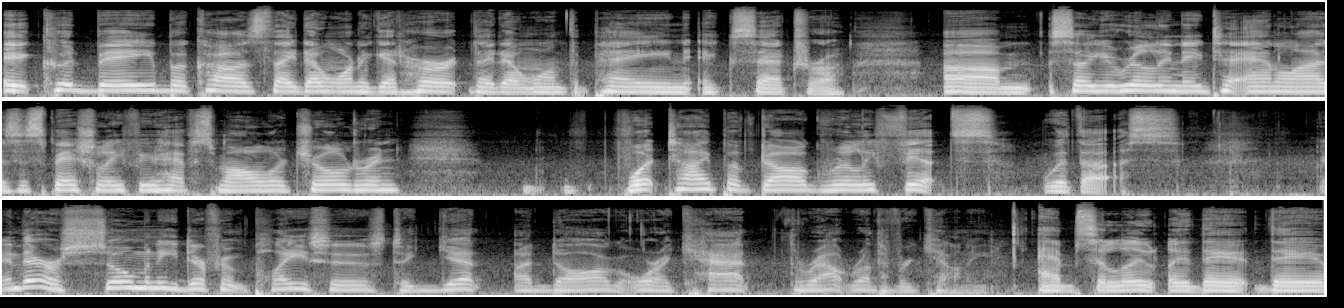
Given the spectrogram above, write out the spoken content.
It could be because they don't want to get hurt, they don't want the pain, etc. Um, so you really need to analyze, especially if you have smaller children, what type of dog really fits with us. And there are so many different places to get a dog or a cat throughout Rutherford County. Absolutely. They they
